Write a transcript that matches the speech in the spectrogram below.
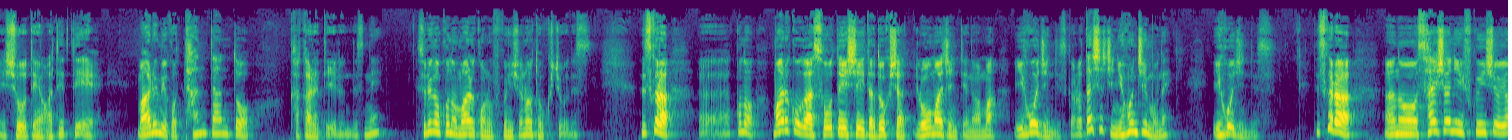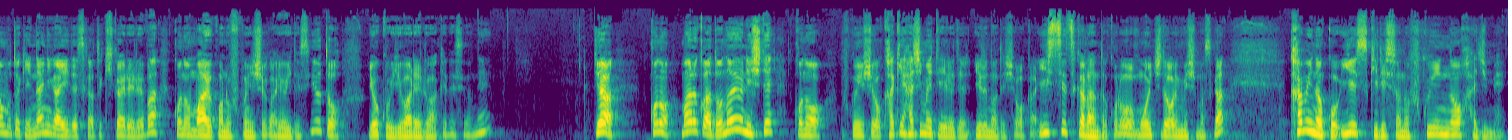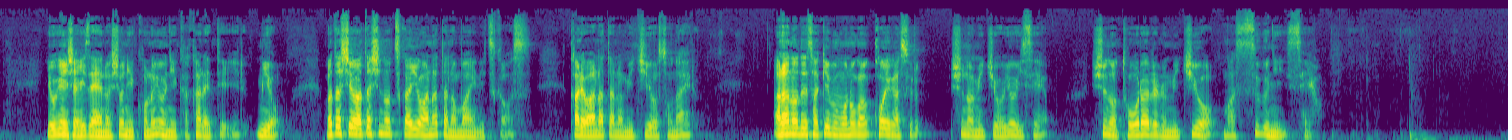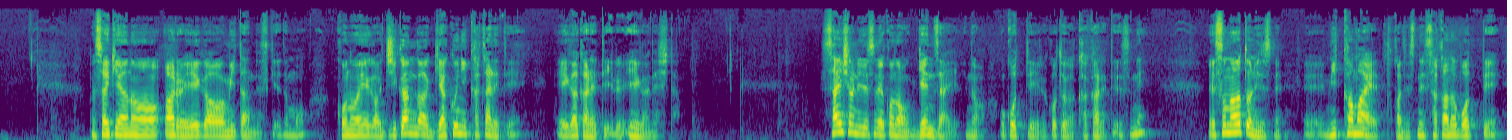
焦点を当てて、まある意味こう淡々と書かれているんですね。それがこのマルコの福音書の特徴です。ですから、このマルコが想定していた読者、ローマ人っていうのは、まあ、違法人ですから、私たち日本人もね、違法人です。ですから、あの、最初に福音書を読むときに何がいいですかと聞かれれば、このマルコの福音書が良いですよとよく言われるわけですよね。じゃあ、このマルコはどのようにしてこの福音書を書き始めているでいるのでしょうか。一節からのところをもう一度お読みしますが、神の子イエス・キリストの福音の始め、預言者イザヤの書にこのように書かれている。見よ。私は私の使いをあなたの前に使わす。彼はあなたの道を備える。荒野で叫ぶ者が声がする。主の道を用意せよ。主の通られる道をまっすぐにせよ。最近あの、ある映画を見たんですけれども、この映画は時間が逆に書かれて描かれている映画でした。最初にですね、この現在の起こっていることが書かれてですね、その後にですね、3日前とかですね、遡って、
